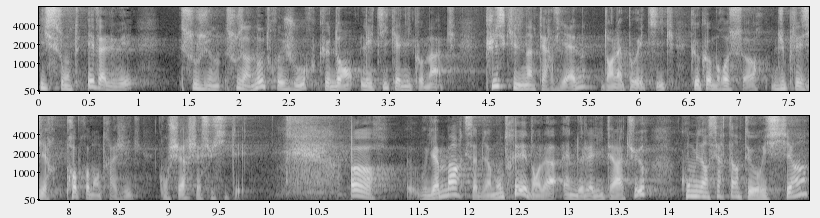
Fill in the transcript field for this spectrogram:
y sont évalués sous, un autre jour que dans l'éthique à Nicomaque, puisqu'ils n'interviennent dans la poétique que comme ressort du plaisir proprement tragique qu'on cherche à susciter. Or, William Marx a bien montré dans La haine de la littérature combien certains théoriciens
